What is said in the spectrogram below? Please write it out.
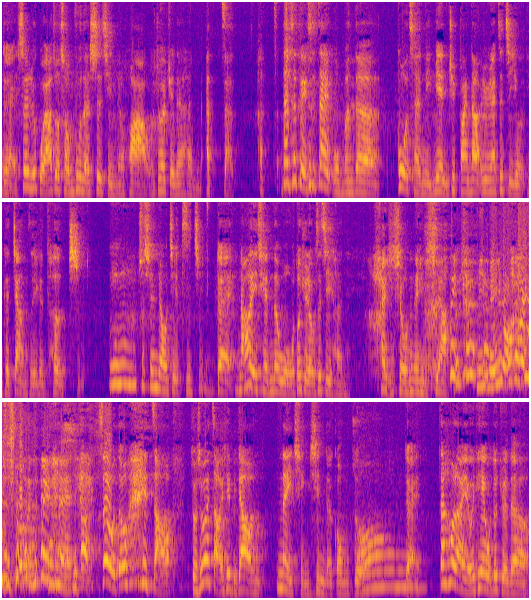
对，所以如果要做重复的事情的话，我就会觉得很阿杂阿杂。但这个也是在我们的过程里面，你去发现到原来自己有一个这样子的一个特质。嗯，就先了解自己。对，然后以前的我，我都觉得我自己很害羞内向。你没有害羞内向，所以我都会找，总是会找一些比较内情性的工作。哦，对。但后来有一天，我都觉得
